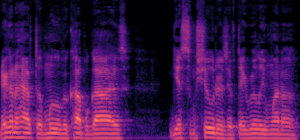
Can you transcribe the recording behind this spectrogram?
they're gonna have to move a couple guys, get some shooters if they really want to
